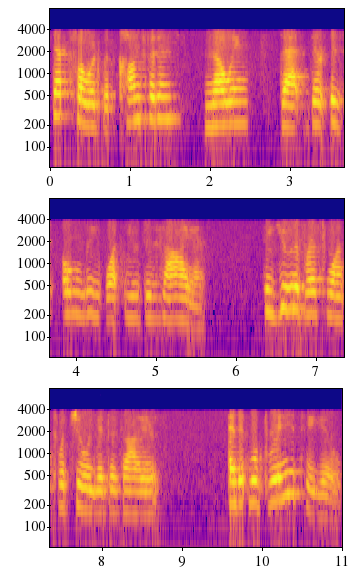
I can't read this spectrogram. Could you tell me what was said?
step forward with confidence, knowing that there is only what you desire. The universe wants what Julia desires, and it will bring it to you.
